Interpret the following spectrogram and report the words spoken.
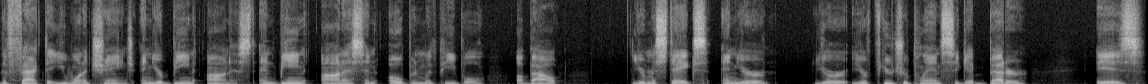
the fact that you want to change and you're being honest. And being honest and open with people about your mistakes and your your your future plans to get better is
